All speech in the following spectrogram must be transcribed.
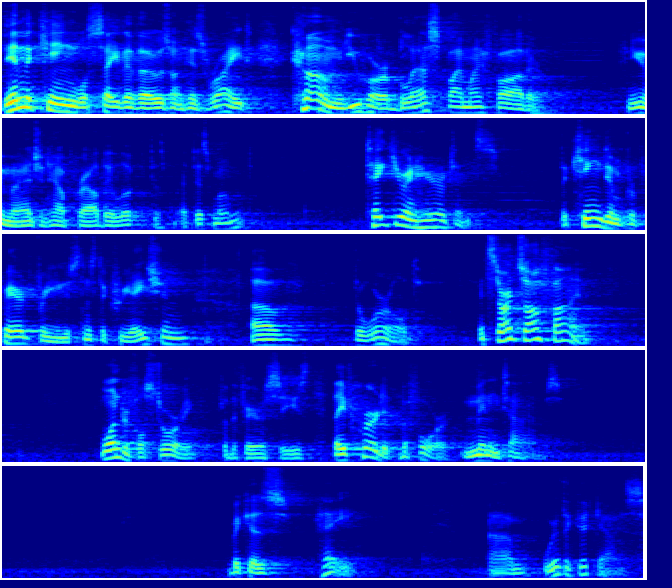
Then the king will say to those on his right, Come, you who are blessed by my Father. Can you imagine how proud they look at this, at this moment? Take your inheritance the kingdom prepared for you since the creation of the world. It starts off fine. Wonderful story for the Pharisees. They've heard it before many times. Because, hey, um, we're the good guys.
